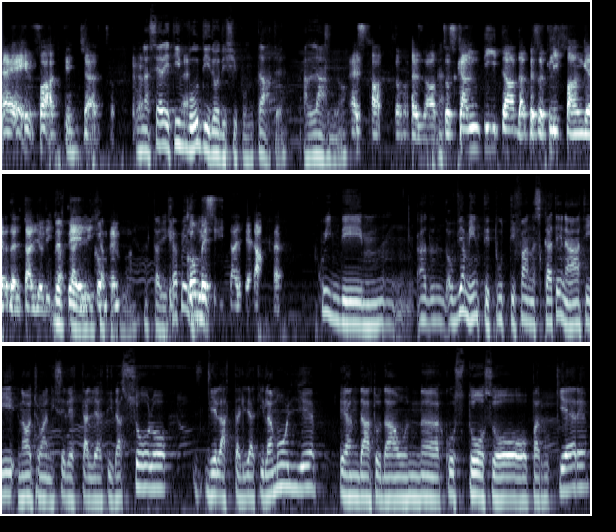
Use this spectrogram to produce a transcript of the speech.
eh, infatti, certo. Una serie TV di 12 puntate all'anno. Esatto, esatto. Scandita da questo cliffhanger del taglio di Eh. Del taglio capelli. di come, capelli, taglio di capelli. come si taglierà? eh. Quindi, ad- ovviamente, tutti i fan scatenati, no, Giovanni se li è tagliati da solo, gliel'ha tagliati la moglie, è andato da un eh, costoso parrucchiere.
